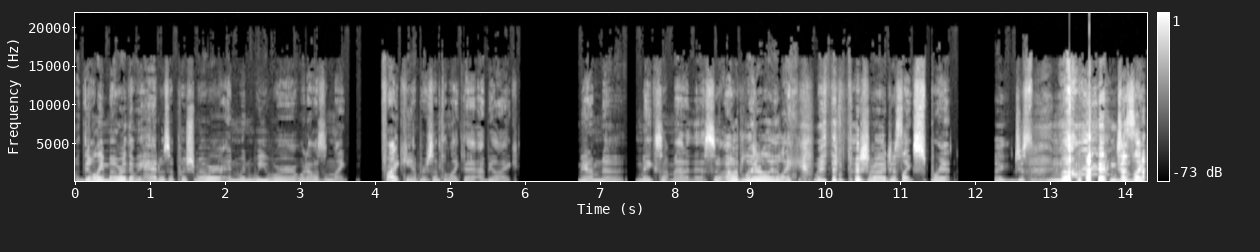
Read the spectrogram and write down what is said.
the only mower that we had was a push mower, and when we were when I was in like fight camp or something like that, I'd be like, man, I'm gonna make something out of this. So I would literally like with the push mower, just like sprint like just mow, just like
